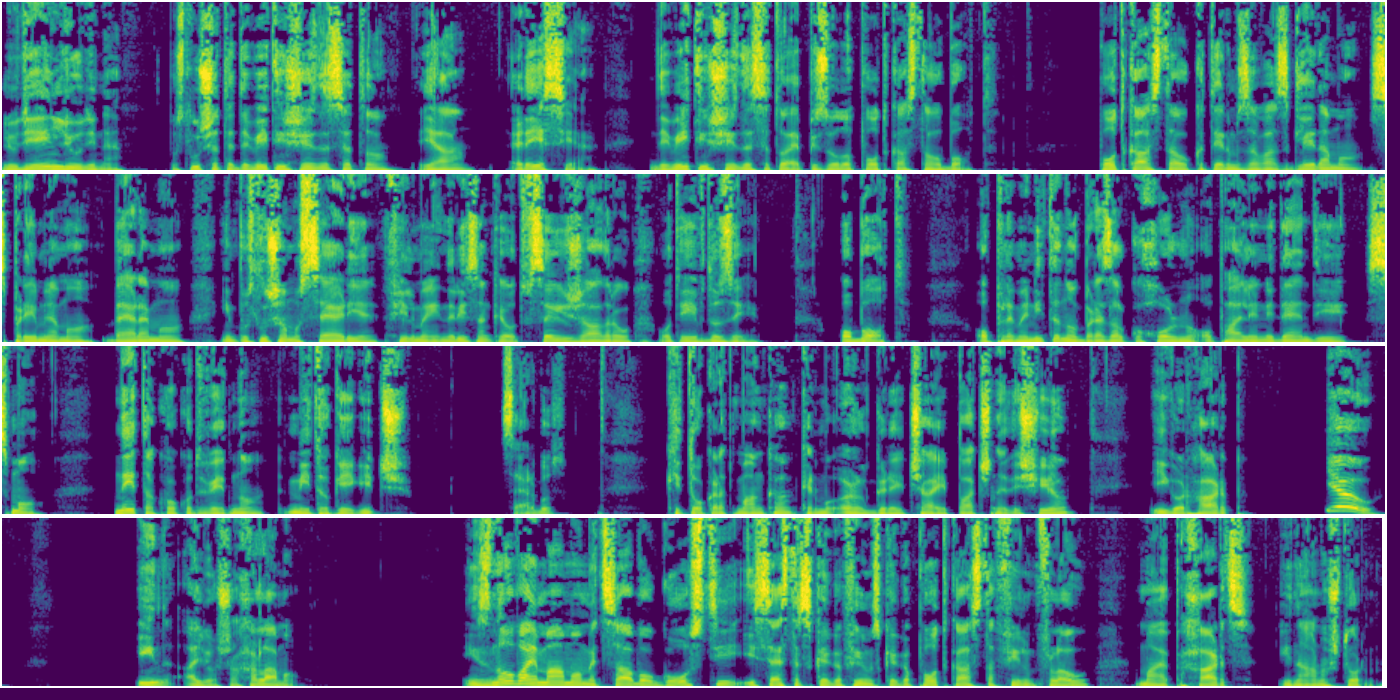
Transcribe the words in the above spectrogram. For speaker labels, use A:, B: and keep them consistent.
A: Ljudje in ljudje, poslušate 69. ja, res je, 69. epizodo podcasta Obot. Podcasta, v katerem za vas gledamo, spremljamo, beremo in poslušamo serije, filme in risanke od vseh žanrov, od Ev do Z. Obot, oplemeniteno brezalkoholno opaljeni dendi, smo, ne tako kot vedno, Mito Gigič, Serbus, ki tokrat manjka, ker mu Earl Grey čaj pač ne dišijo, Igor Harp, Jo! in Aljoša Halamov. In znova imamo med sabo gosti iz sestrskega filmskega podcasta Film Flow, Maja Peharc in Ano Šturm.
